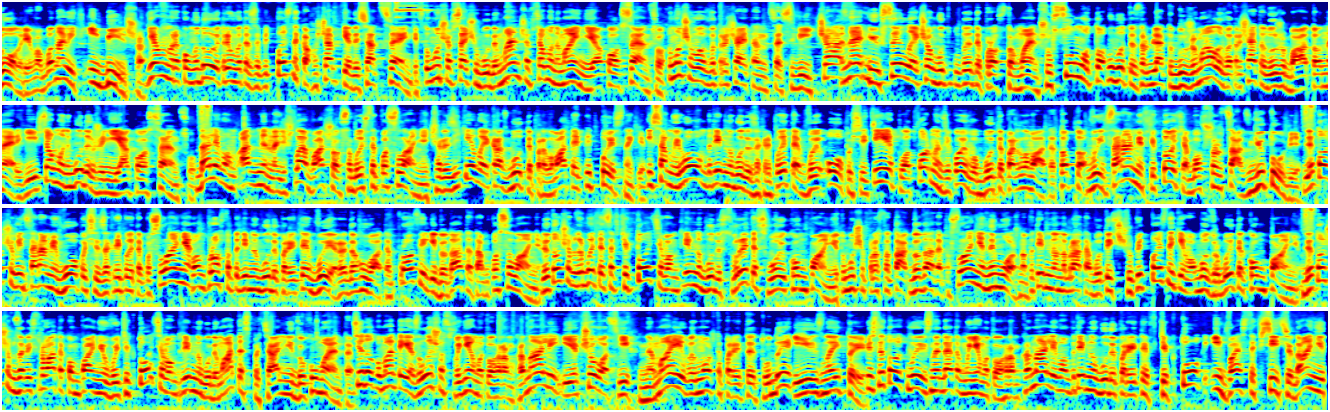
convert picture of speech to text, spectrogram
доларів, або навіть і більше. Я вам рекомендую отримувати за підписника хоча б 50 центів, тому що все, що буде менше, в цьому немає ніякого сенсу. Тому що ви витрачаєте на це свій час, енергію, сили. Якщо будете платити просто меншу суму, то ви будете заробляти дуже мало і витрачати дуже багато енергії. І в цьому не буде вже ніякого сенсу. Далі вам адмін надійшла ваше особисте посилання, через яке ви якраз будете переливати підписників. І саме його вам потрібно буде закріпити в описі тієї платформи, з якої ви будете переливати. Тобто в інстаграмі, в Тіктоці або в шорцах, в Ютубі. Для того, щоб в інстаграмі в описі закріпити посилання, вам просто потрібно буде перейти в редагувати профіль і додати там посилання. Для того, щоб зробити це в Тіктоці, вам потрібно буде створити свою компанію, тому що просто так додати посилання не можна. Потрібно набрати або тисячу підписників, або зробити компанію. Для того, щоб зареєструвати компанію в Тіктоці, вам потрібно буде мати спеціальні документи. Ці документи я залишу в своєму телеграм-каналі, і якщо у вас їх немає, ви зможете перейти туди і їх знайти. Після того, як ви їх знайдете в моєму телеграм-каналі, вам потрібно буде перейти в TikTok і ввести всі ці дані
